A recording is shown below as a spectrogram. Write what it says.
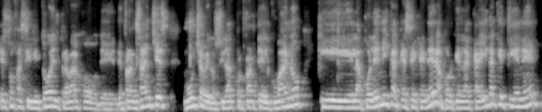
Eso facilitó el trabajo de, de Fran Sánchez, mucha velocidad por parte del cubano y la polémica que se genera, porque en la caída que tiene,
